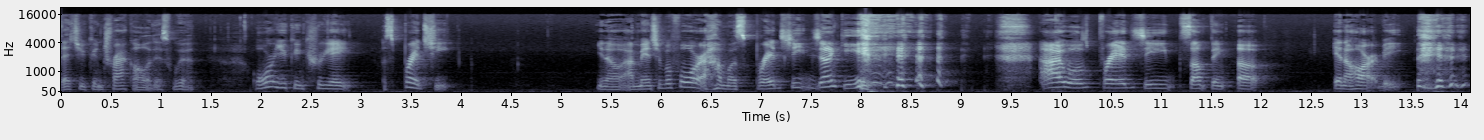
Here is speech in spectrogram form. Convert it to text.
that you can track all of this with. Or you can create a spreadsheet. You know, I mentioned before, I'm a spreadsheet junkie. I will spreadsheet something up in a heartbeat.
